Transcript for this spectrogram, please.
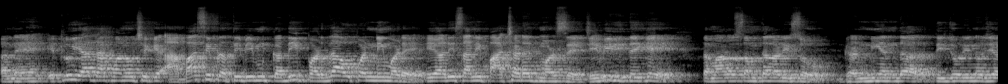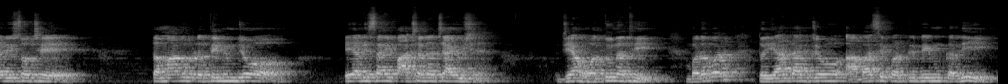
અને એટલું યાદ રાખવાનું છે કે આભાસી પ્રતિબિંબ કદી પડદા ઉપર નહીં મળે. એ અરીસાની પાછળ જ મળશે. જેવી રીતે કે તમારો સમતલ અરીસો, ઘરની અંદર તિજોરીનો જે અરીસો છે, તમારું પ્રતિબિંબ જો એ અરીસાની પાછળ રચાયું છે. જ્યાં હોતું નથી. બરોબર? તો યાદ રાખજો, આભાસી પ્રતિબિંબ કદી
